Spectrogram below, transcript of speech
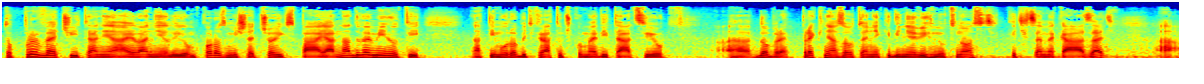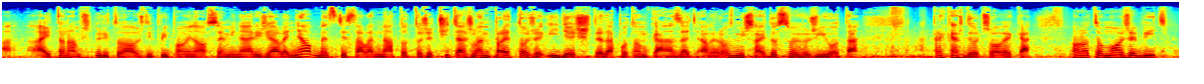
to prvé čítanie a evanelium, porozmýšľať, čo ich spája, na dve minúty nad tým urobiť kratučku meditáciu. Dobre, pre kňazov to je niekedy nevyhnutnosť, keď chceme kázať. A aj to nám špirituál vždy pripomínal v seminári, že ale neobmedzte sa len na toto, že čítaš len preto, že ideš teda potom kázať, ale rozmýšľaj do svojho života a pre každého človeka. Ono to môže byť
